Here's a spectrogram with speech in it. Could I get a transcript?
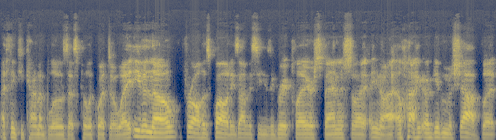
I think he kind of blows Azpilicueta away. Even though for all his qualities, obviously he's a great player, Spanish. So I, you know, I I'll give him a shot, but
